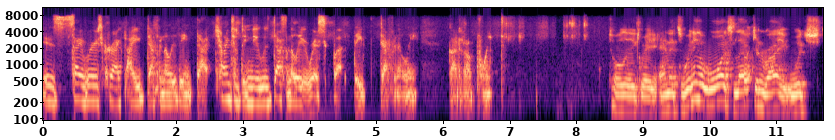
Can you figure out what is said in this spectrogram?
is Sahiba is correct. I definitely think that trying something new is definitely a risk, but they definitely got it on point. Totally agree. And it's winning awards left and right, which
